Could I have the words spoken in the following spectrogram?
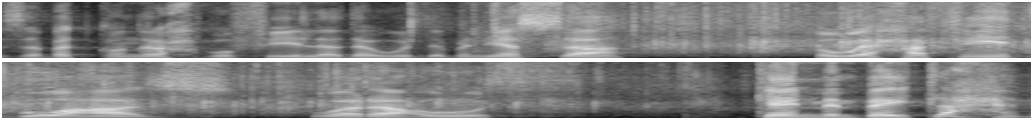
إذا بدكم رحبوا فيه لداود ابن يسى هو حفيد بوعز وراعوث. كان من بيت لحم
